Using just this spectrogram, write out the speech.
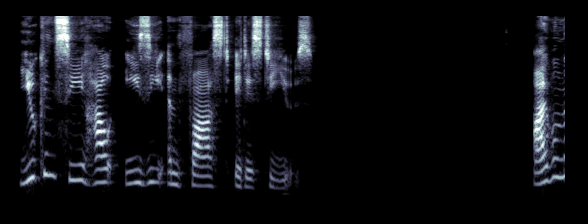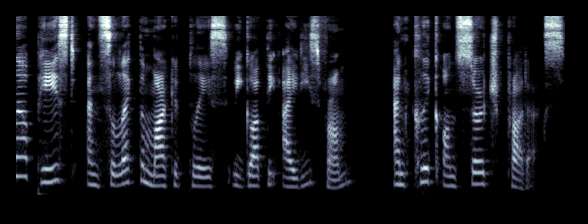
You can see how easy and fast it is to use. I will now paste and select the marketplace we got the IDs from and click on Search Products.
